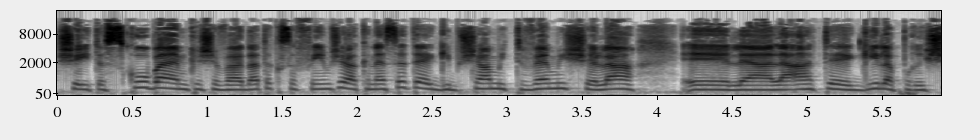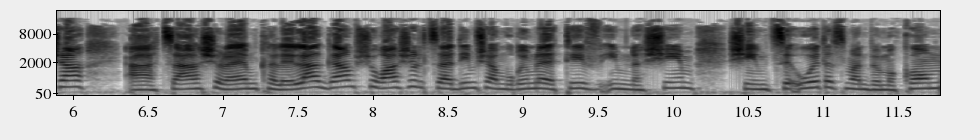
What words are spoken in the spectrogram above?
שהתעסקו בהם כשוועדת הכספים של הכנסת גיבשה מתווה משלה להעלאת גיל הפרישה. ההצעה שלהם כללה גם שורה של צעדים שאמורים להיטיב עם נשים שימצאו את עצמן במקום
